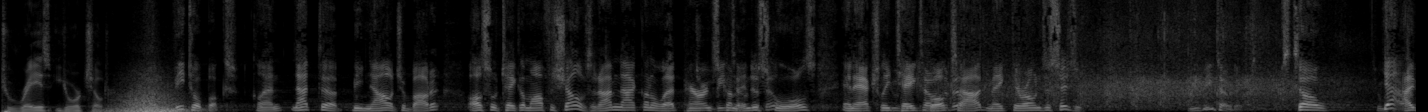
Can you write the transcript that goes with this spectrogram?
to raise your children. Veto books, Glenn, not to be knowledge about it, also take them off the shelves. And I'm not going to let parents come into schools and actually you take books out and make their own decision. You vetoed it. So, yeah, I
